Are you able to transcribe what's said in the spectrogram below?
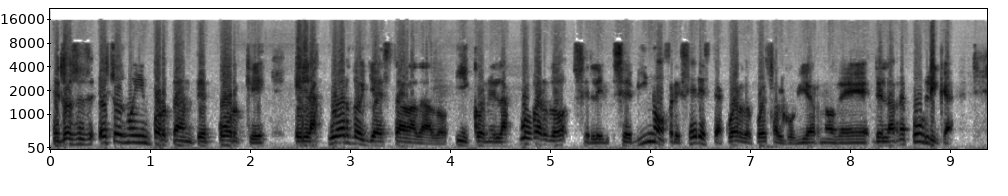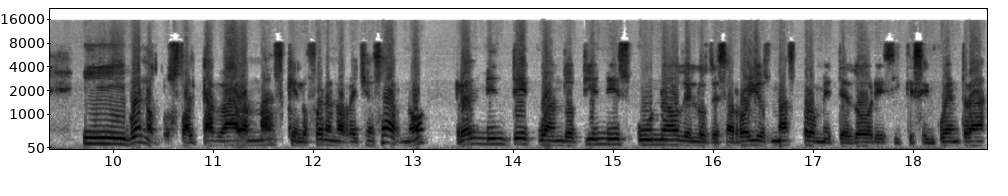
Entonces, esto es muy importante porque el acuerdo ya estaba dado y con el acuerdo se, le, se vino a ofrecer este acuerdo pues al gobierno de, de la República. Y bueno, pues faltaba más que lo fueran a rechazar, ¿no? Realmente cuando tienes uno de los desarrollos más prometedores y que se encuentra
